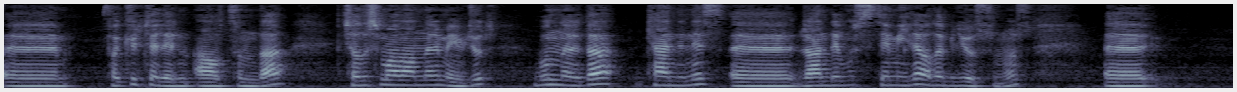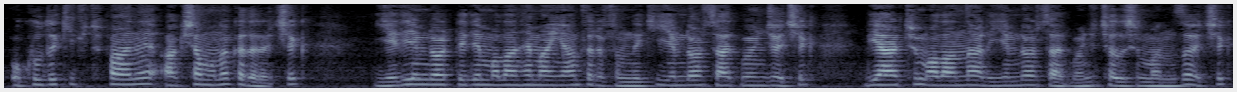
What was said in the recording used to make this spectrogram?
e, fakültelerin altında çalışma alanları mevcut. Bunları da kendiniz e, randevu sistemiyle alabiliyorsunuz. E, okuldaki kütüphane akşam 10'a kadar açık. 7-24 dediğim alan hemen yan tarafındaki 24 saat boyunca açık. Diğer tüm alanlar da 24 saat boyunca çalışmanıza açık.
